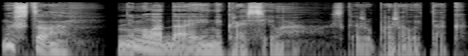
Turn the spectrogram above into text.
Ну что, не молодая и некрасивая скажу, пожалуй, так.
